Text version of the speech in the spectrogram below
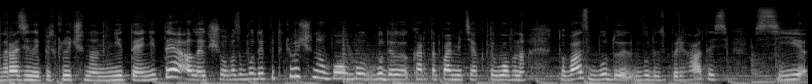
наразі не підключено ні те, ні те, але якщо у вас буде підключено, або буде карта пам'яті активована, то у вас будуть, будуть зберігатись всі е,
